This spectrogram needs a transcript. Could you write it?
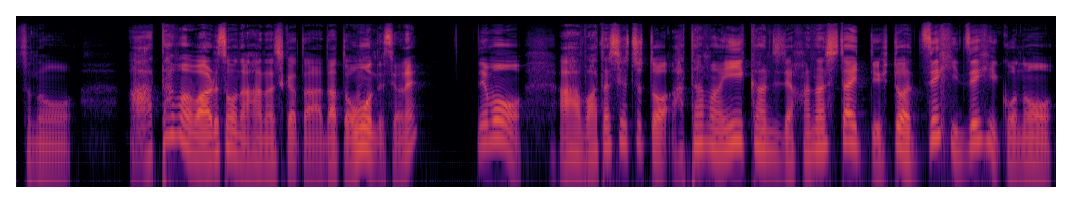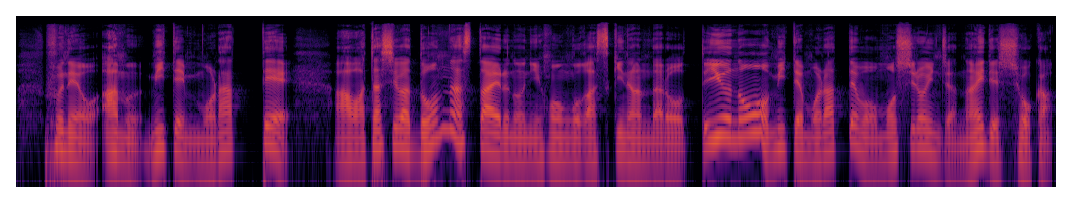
その頭悪そうな話し方だと思うんですよね。でもあ私はちょっと頭いい感じで話したいっていう人はぜひぜひこの船を編む見てもらってあ私はどんなスタイルの日本語が好きなんだろうっていうのを見てもらっても面白いんじゃないでしょうか。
